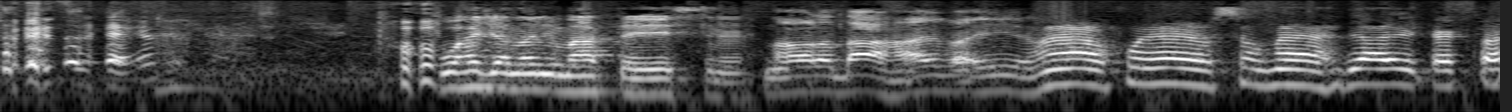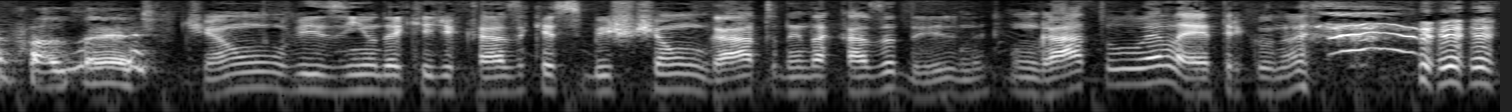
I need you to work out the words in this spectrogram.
Porra de anonimato é esse, né? Na hora da raiva aí, ah, foi eu, seu merda, e aí, o que é que tu vai fazer? Tinha um vizinho daqui de casa que esse bicho tinha um gato dentro da casa dele, né? Um gato elétrico, né?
